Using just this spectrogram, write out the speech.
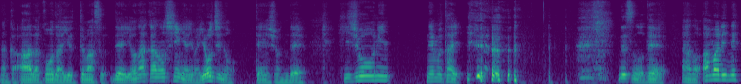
なんかああだこうだ言ってます。で夜中の深夜今4時のテンションで非常に眠たい。ですのであのあまりね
